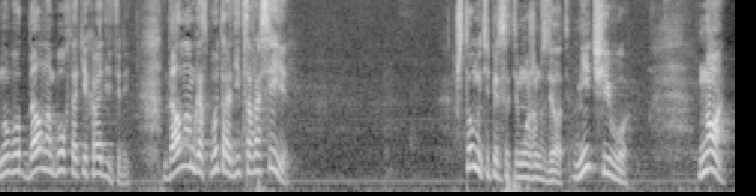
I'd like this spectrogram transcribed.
Ну вот дал нам Бог таких родителей. Дал нам Господь родиться в России. Что мы теперь с этим можем сделать? Ничего. Но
